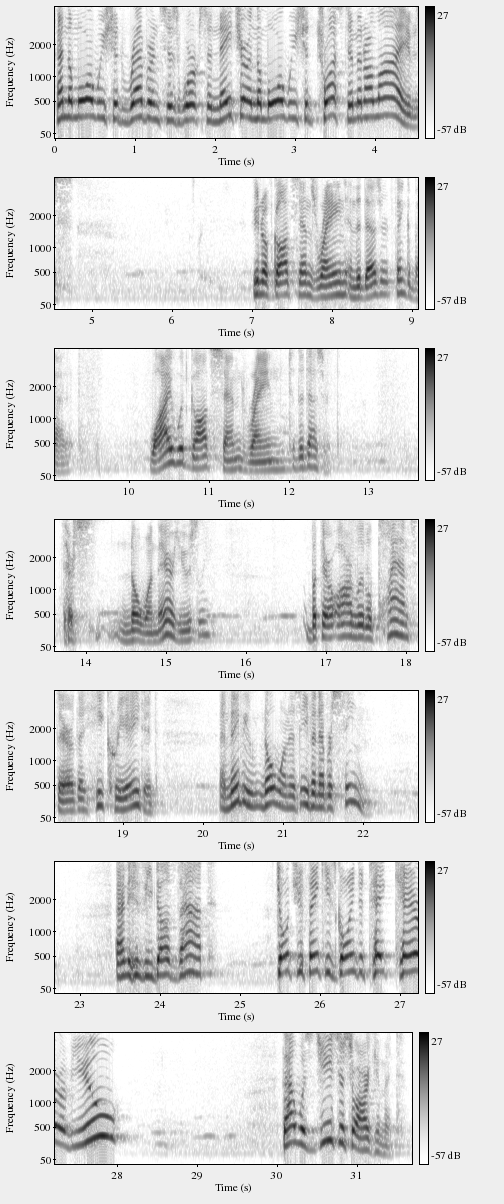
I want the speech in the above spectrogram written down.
And the more we should reverence his works in nature, and the more we should trust him in our lives. You know, if God sends rain in the desert, think about it. Why would God send rain to the desert? There's no one there usually. But there are little plants there that he created, and maybe no one has even ever seen. And if he does that, don't you think he's going to take care of you? That was Jesus' argument.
